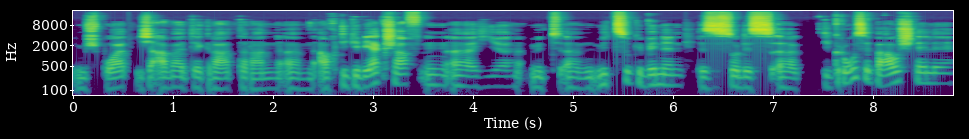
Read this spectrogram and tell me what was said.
im Sport. Ich arbeite gerade daran, ähm, auch die Gewerkschaften äh, hier mit ähm, mitzugewinnen. Das ist so das äh, die große Baustelle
